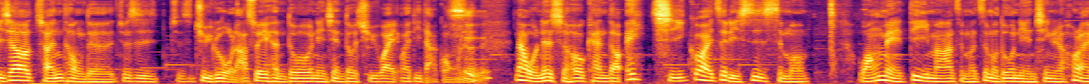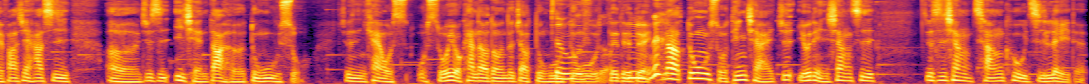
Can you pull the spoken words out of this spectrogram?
比较传统的，就是就是聚落啦，所以很多年轻人都去外外地打工了。是。那我那时候看到，哎、欸，奇怪，这里是什么王美地吗？怎么这么多年轻人？后来发现它是呃，就是以前大和动物所，就是你看我我所有看到的东西都叫动物动物。对对对。嗯、那动物所听起来就有点像是。就是像仓库之类的。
